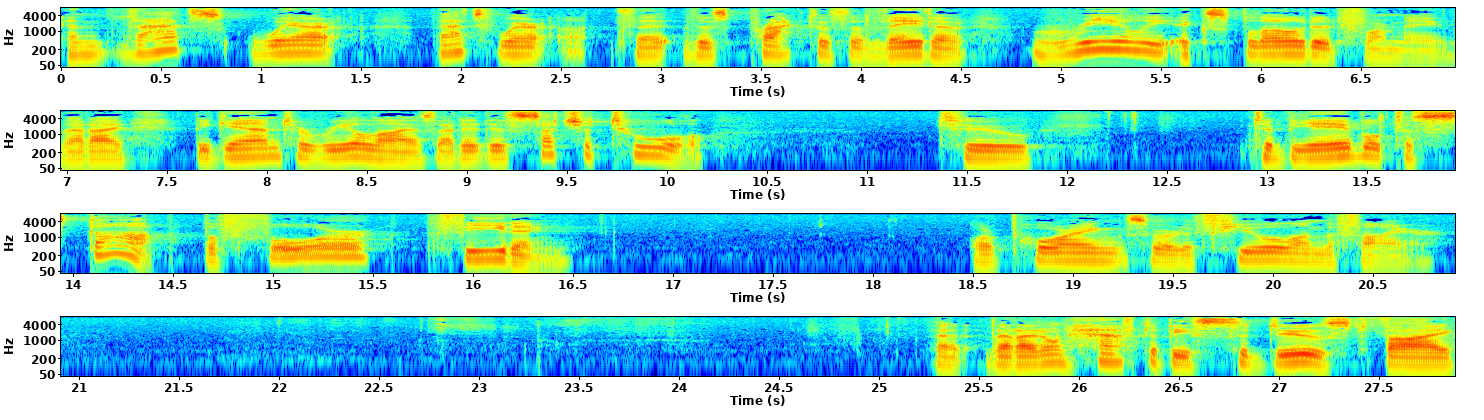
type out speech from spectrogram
And that's where, that's where uh, the, this practice of Vedana really exploded for me, that I began to realize that it is such a tool to to be able to stop before feeding or pouring sort of fuel on the fire. That, that I don't have to be seduced by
